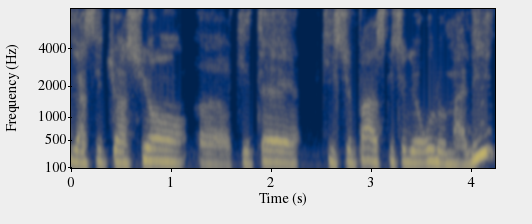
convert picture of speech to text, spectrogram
la situation qui, était, qui se passe, qui se déroule au Mali,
